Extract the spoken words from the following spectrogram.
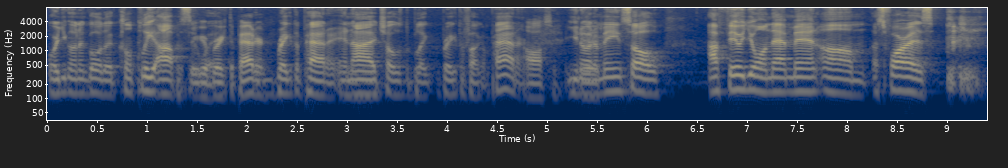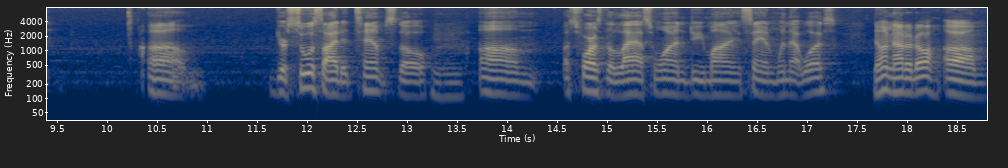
or you're going to go the complete opposite. You're gonna way. break the pattern. Break the pattern, and I chose to break break the fucking pattern. Awesome. You know what I mean? So I feel you on that, man. Um, as far as um, your suicide attempts, though, Mm-hmm. um, as far as the last one, do you mind saying when that was? No, not at all. Um,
